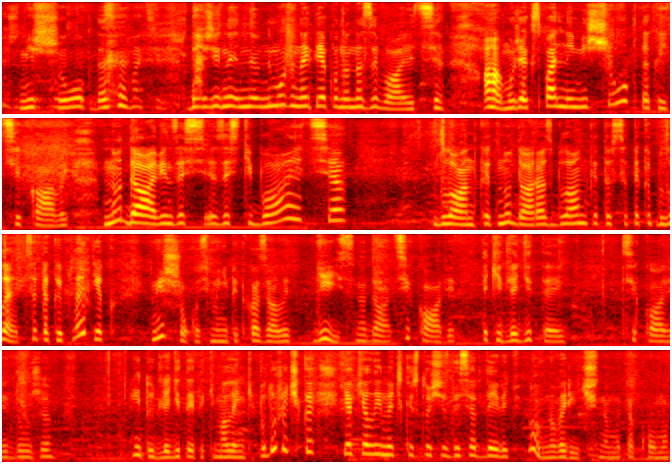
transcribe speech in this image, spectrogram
може, Мішок, да? Навіть не, не, не можу знайти, як воно називається. А, може, як спальний мішок такий цікавий. Ну так, да, він зас, застібається. Бланкет, ну да, раз бланкет, то все таки плед. Це такий плед, як мішок, ось мені підказали. Дійсно, да, цікаві. Такі для дітей. Цікаві дуже. І тут для дітей такі маленькі подушечки, як ялиночки 169, ну, в новорічному такому.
